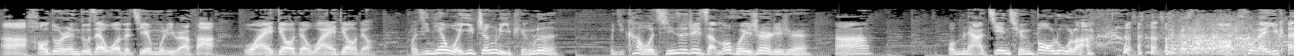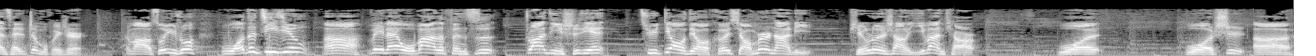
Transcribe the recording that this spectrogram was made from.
啊，好多人都在我的节目里边发“我爱调调，我爱调调”。我今天我一整理评论，我一看，我寻思这怎么回事？这是啊？我们俩奸情暴露了啊！后来一看才是这么回事是吧？所以说我的鸡精啊，未来欧巴的粉丝抓紧时间去调调和小妹儿那里评论上一万条，我我是啊，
